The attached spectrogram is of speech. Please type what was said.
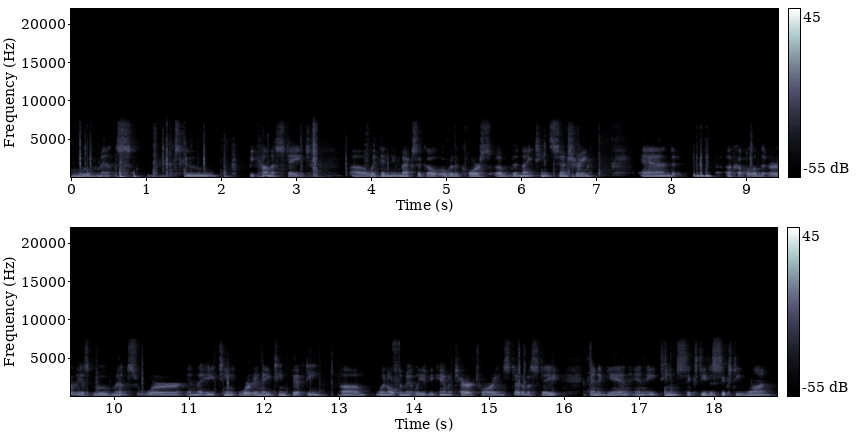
movements to become a state uh, within New Mexico over the course of the 19th century. And a couple of the earliest movements were in the 18 were in 1850 um, when ultimately it became a territory instead of a state, and again in 1860 to 61.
